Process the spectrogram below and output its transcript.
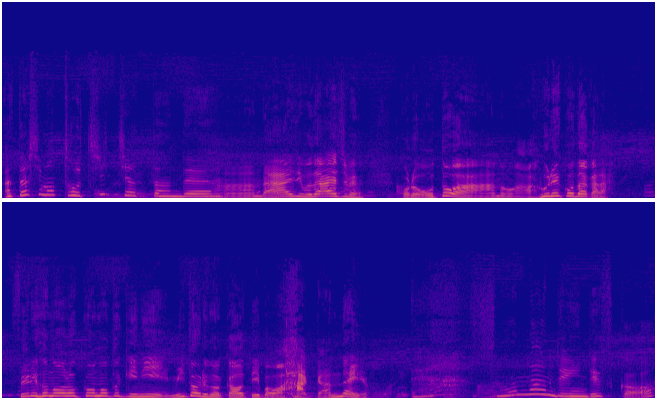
私もとちっちゃったんで。あー大丈夫大丈夫。これ音はあのアフレコだからセリフの録音の時に緑の顔って言えばわかんないよ。そんなんでいいんですか？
